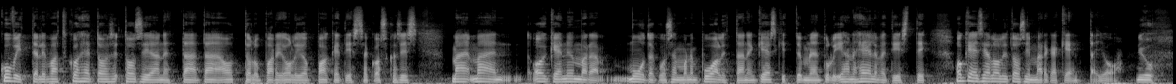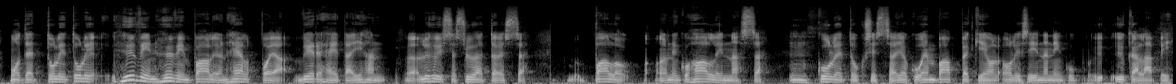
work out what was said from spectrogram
kuvittelivatko he tos, tosiaan, että tämä ottelupari oli jo paketissa, koska siis mä, mä en oikein ymmärrä muuta kuin semmoinen puolittainen keskittyminen tuli ihan helvetisti. Okei, siellä oli tosi märkä kenttä, joo. Juh. Mutta tuli, tuli hyvin, hyvin paljon helppoja virheitä ihan lyhyissä syötöissä, pallo niin kuin hallinnassa, mm. kuljetuksissa. Joku Mbappekin oli, siinä niin kuin ykä läpi.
